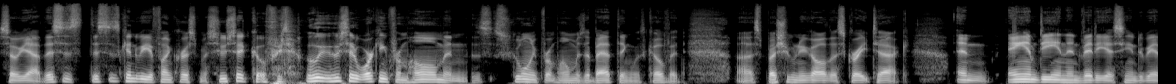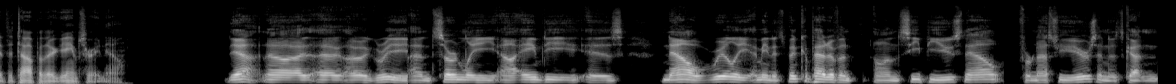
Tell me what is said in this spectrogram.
So yeah, this is this is going to be a fun Christmas. Who said COVID? Who, who said working from home and schooling from home is a bad thing with COVID, uh, especially when you got all this great tech. And AMD and Nvidia seem to be at the top of their games right now. Yeah, no, I, I, I agree. And certainly uh, AMD is now really, I mean, it's been competitive on, on CPUs now for the last few years, and it's gotten,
